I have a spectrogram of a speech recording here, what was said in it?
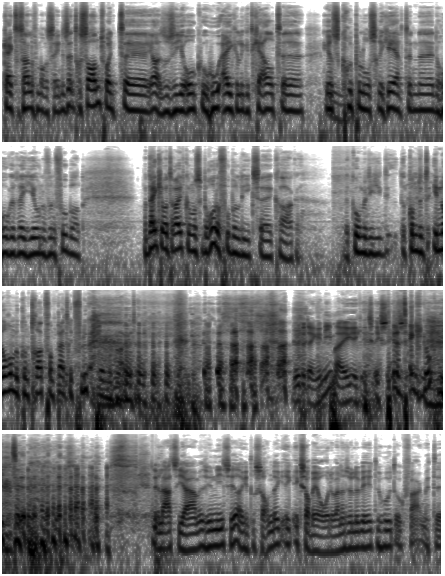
Kijk er zelf maar eens heen. Dat is interessant, want eh, ja, zo zie je ook hoe, eigenlijk het geld heel scrupeloos regeert in de hogere regionen van de voetbal. Wat denk je wat eruit komt als ze Broder Voetbal Leagues kraken? Dan, komen die, dan komt het enorme contract van Patrick Vlug naar buiten. Nee, dat denk ik niet, maar ik, ik, ik, Nee, dat denk ik ook niet. de laatste jaren is nu niet heel erg interessant. Ik, ik, ik zal bij Rode wel eens zullen weten hoe het ook vaak met, eh,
